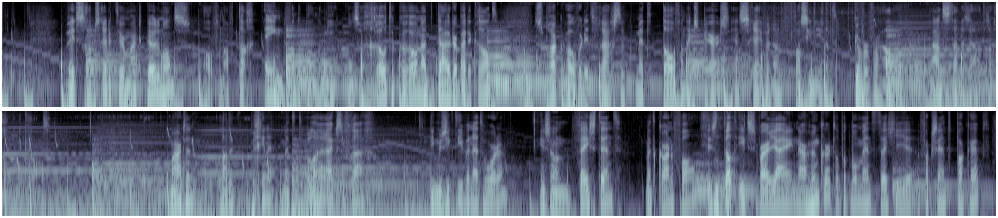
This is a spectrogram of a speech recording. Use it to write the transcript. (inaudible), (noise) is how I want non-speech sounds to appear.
Wetenschapsredacteur Maarten Keulemans, al vanaf dag 1 van de pandemie onze grote coronaduider bij de krant, sprak over dit vraagstuk met tal van experts en schreef er een fascinerend coververhaal over aanstaande zaterdag in de krant. Maarten, laat ik beginnen met de belangrijkste vraag. Die muziek die we net hoorden in zo'n feesttent met carnaval, is (laughs) dat iets waar jij naar hunkert op het moment dat je je vaccin te pakken hebt?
